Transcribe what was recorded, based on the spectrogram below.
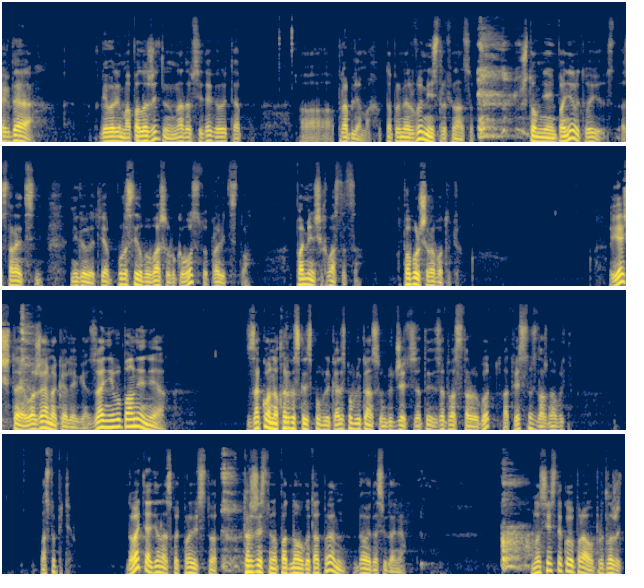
когда говорим о положительном, надо всегда говорить о, о проблемах. Вот, например, вы министр финансов, что мне импонирует, вы стараетесь не, не говорить. Я просил бы ваше руководство, правительство, поменьше хвастаться, побольше работать. Я считаю, уважаемые коллеги, за невыполнение закона Кыргызской республики о республиканском бюджете за 2022 год ответственность должна быть наступить. Давайте один раз хоть правительство торжественно под Новый год отправим. Давай, до свидания. У нас есть такое право предложить.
